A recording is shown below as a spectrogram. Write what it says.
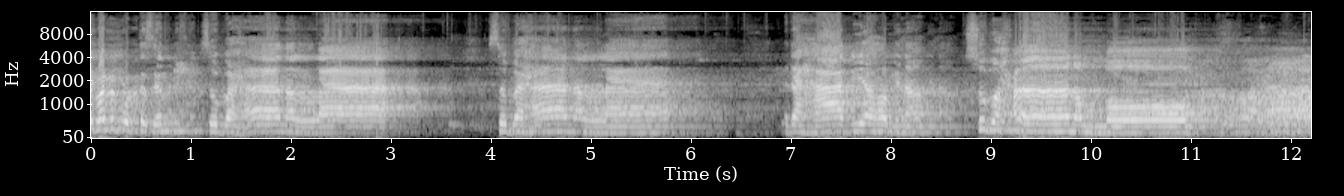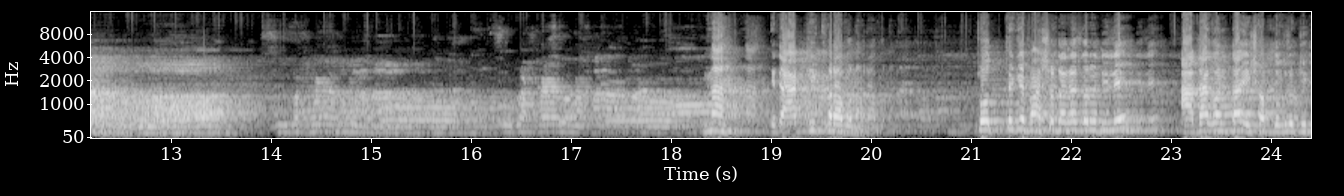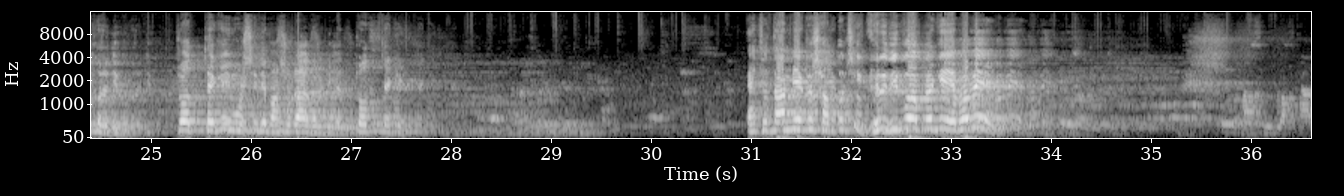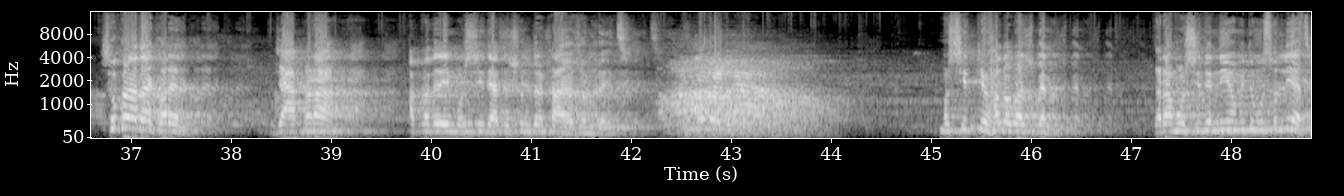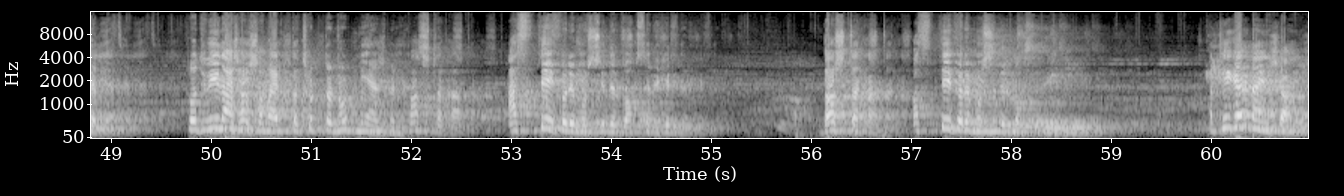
এভাবে পড়তেছেন? সুবহানাল্লাহ সুবহানাল্লাহ। এটা হা দিয়া হবে না, সুবহানাল্লাহ। না, এটা আর ঠিক করাবো না। প্রত্যেকে পাঁচশো টাকা করে দিলে আধা ঘণ্টা এই শব্দগুলো ঠিক করে দিব। প্রত্যেকেই মসজিদে পাঁচশো টাকা করে দিবেন, প্রত্যেকে। এত দামি একটা শব্দ ঠিক করে দিব আপনাকে এভাবে? শুক্র আদায় করেন যে আপনারা, আপনাদের এই মসজিদে এত সুন্দর একটা আয়োজন হয়েছে। মসজিদকে ভালোবাসবেন। যারা মসজিদের নিয়মিত মুসল্লি আছেন, প্রতিদিন আসার সময় একটা ছোট্ট নোট নিয়ে আসবেন, পাঁচ টাকা, আস্তে করে মসজিদের বক্সে রেখে দিবেন। দশ টাকা, আস্তে করে মসজিদের বক্সে রেখে দিবেন। ঠিক আছে না ইনশাআল্লাহ?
